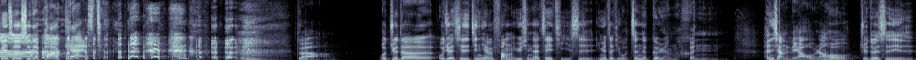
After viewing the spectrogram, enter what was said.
飞车式的 podcast。对啊，我觉得，我觉得其实今天放玉琴在这一题是，是因为这题我真的个人很很想聊，然后绝对是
